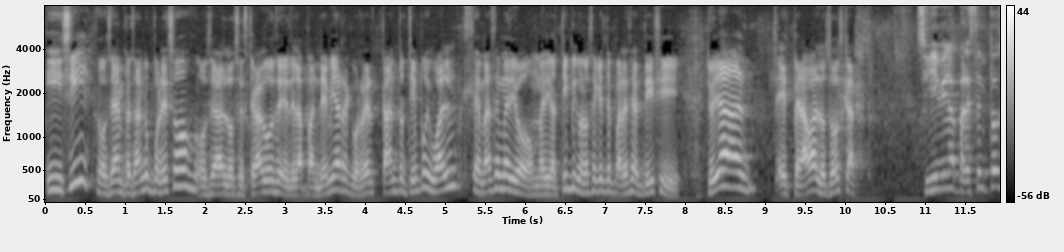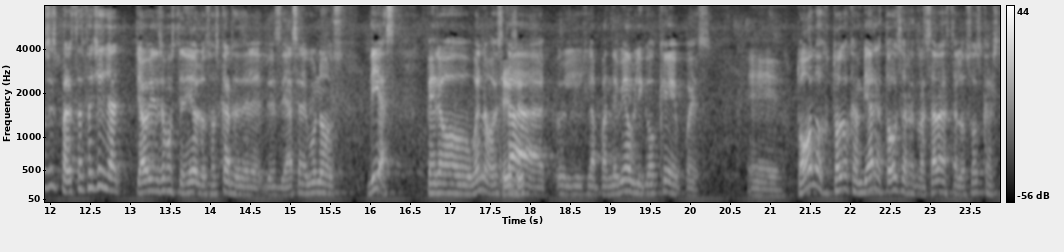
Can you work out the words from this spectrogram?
Y sí, o sea, empezando por eso, o sea, los estragos de, la pandemia, recorrer tanto tiempo, igual se me hace medio, medio atípico. No sé qué te parece a ti, si yo ya esperaba los Oscars. Sí, mira, para este entonces, para estas fechas ya, ya hubiésemos tenido los Oscars desde, desde hace algunos días. Pero bueno, esta, la pandemia obligó que pues eh, todo, todo cambiara, todo se retrasara hasta los Oscars.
